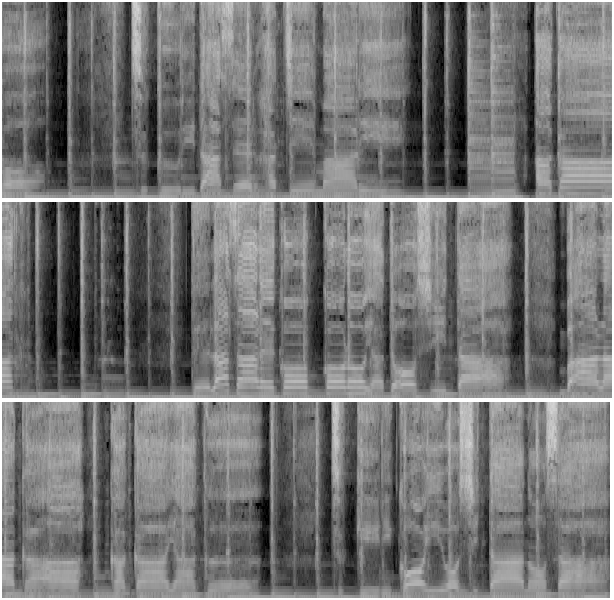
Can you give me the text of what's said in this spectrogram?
を作り出せる始まり。赤く照らされ心宿した。バラが輝く。月に恋をしたのさ。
